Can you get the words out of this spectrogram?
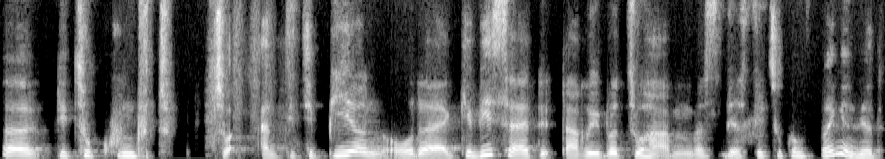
äh, die Zukunft zu antizipieren oder Gewissheit darüber zu haben, was, was die Zukunft bringen wird?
